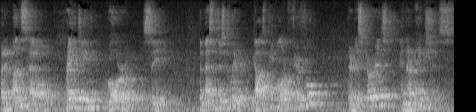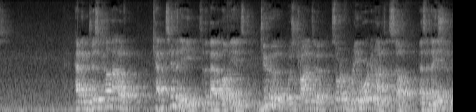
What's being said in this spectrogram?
but an unsettled, raging, roaring sea. The message is clear God's people are fearful, they're discouraged, and they're anxious. Having just come out of captivity to the Babylonians, Judah was trying to sort of reorganize itself as a nation.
